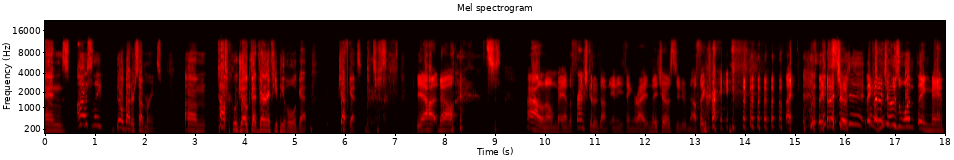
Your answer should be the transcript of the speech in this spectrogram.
And honestly, build better submarines. Um, topical joke that very few people will get. Jeff gets. yeah, no, it's just I don't know, man. The French could have done anything right, and they chose to do nothing right. like they could have chose they could have chose one thing, man.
